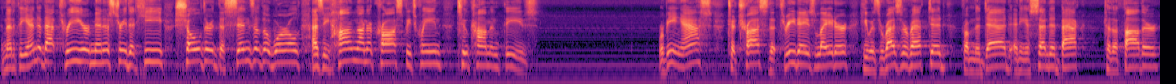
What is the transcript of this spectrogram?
And that at the end of that three year ministry, that he shouldered the sins of the world as he hung on a cross between two common thieves. We're being asked to trust that three days later he was resurrected from the dead and he ascended back to the Father.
